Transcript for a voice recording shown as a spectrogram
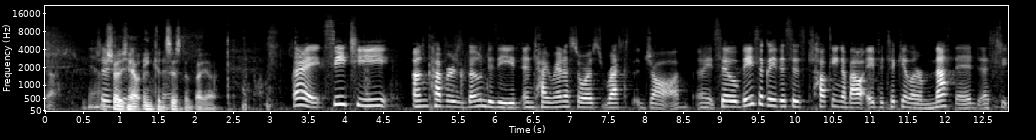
Yeah. Yeah. It Shows you shows how difference there. inconsistent they are. All right, CT uncovers bone disease in Tyrannosaurus rex jaw. All right, so basically, this is talking about a particular method, a C-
